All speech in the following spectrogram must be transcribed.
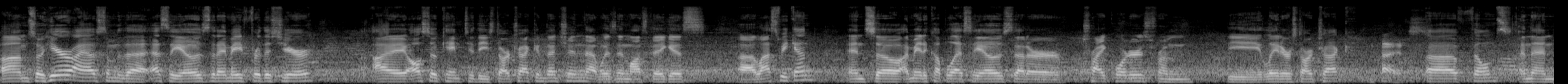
Um, so here I have some of the SAOs that I made for this year. I also came to the Star Trek convention that was in Las Vegas uh, last weekend. And so I made a couple SAOs that are tricorders from the later Star Trek nice. uh, films. And then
